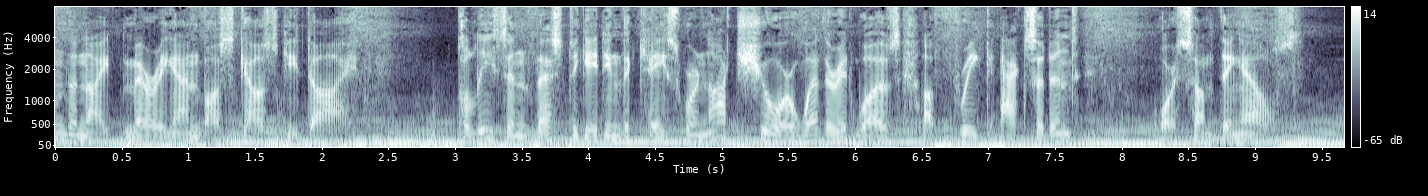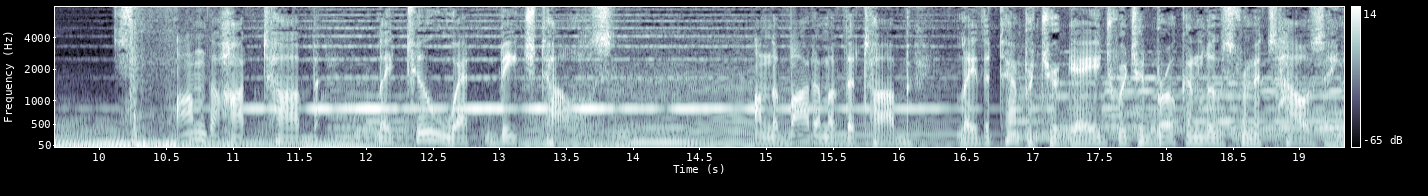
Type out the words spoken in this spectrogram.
On the night Marianne Boczkowski died, police investigating the case were not sure whether it was a freak accident or something else. On the hot tub lay two wet beach towels. On the bottom of the tub lay the temperature gauge which had broken loose from its housing,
